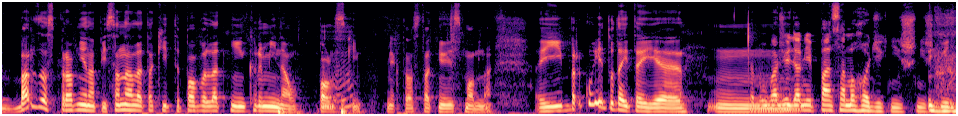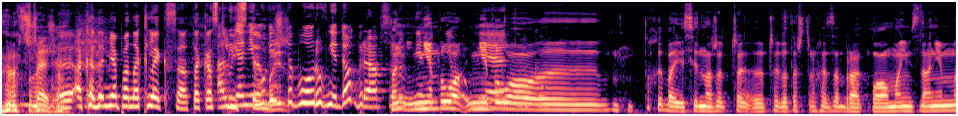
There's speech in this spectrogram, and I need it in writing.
bardzo sprawnie napisane, ale taki typowy letni kryminał polski, jak to ostatnio jest modne. I brakuje tutaj tej... y, mm, To był bardziej dla mnie pan samochodzik niż, niż Twin Peaks, szczerze. E, Akademia pana Kleksa, taka z Ale ja nie twistem. mówię, że to było równie dobre, To absolutnie nie tak było, nie, nie mówię, było tylko- y, to chyba jest jedna rzecz, cze- czego też trochę zabrakło, moim zdaniem,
